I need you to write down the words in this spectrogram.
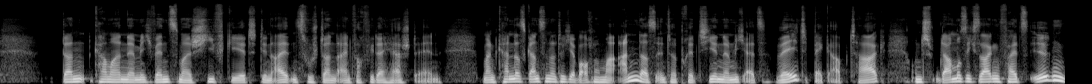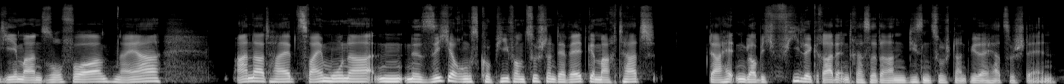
dann kann man nämlich, wenn es mal schief geht, den alten Zustand einfach wiederherstellen. Man kann das Ganze natürlich aber auch nochmal anders interpretieren, nämlich als Welt-Backup-Tag. Und da muss ich sagen, falls irgendjemand so vor, naja, anderthalb, zwei Monaten eine Sicherungskopie vom Zustand der Welt gemacht hat, da hätten, glaube ich, viele gerade Interesse daran, diesen Zustand wiederherzustellen.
